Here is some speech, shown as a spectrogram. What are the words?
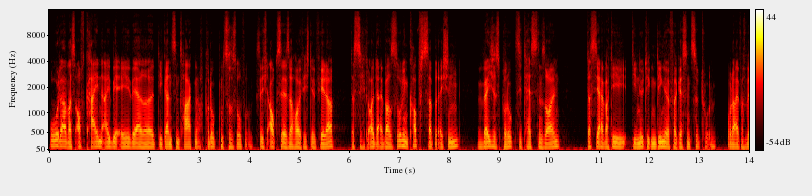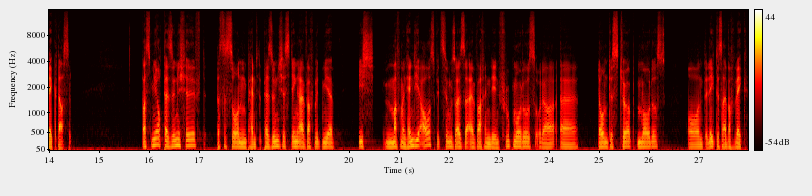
Oder was auch kein IBA wäre, die ganzen Tag nach Produkten zu suchen. Sehe ich auch sehr, sehr häufig den Fehler, dass sich Leute einfach so den Kopf zerbrechen, welches Produkt sie testen sollen, dass sie einfach die, die nötigen Dinge vergessen zu tun oder einfach weglassen. Was mir auch persönlich hilft, das ist so ein persönliches Ding einfach mit mir. Ich mache mein Handy aus, beziehungsweise einfach in den Flugmodus oder äh, Don't Disturb Modus und lege das einfach weg.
